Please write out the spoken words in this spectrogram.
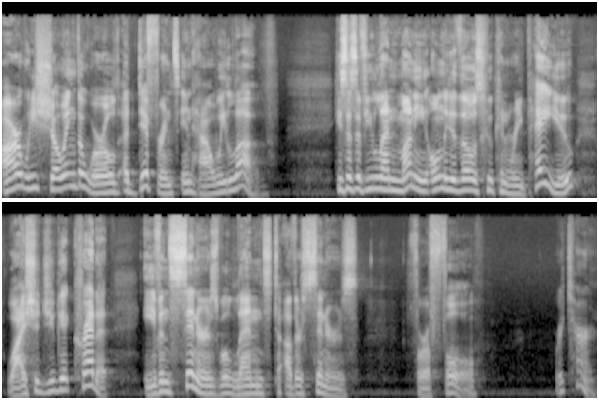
Are we showing the world a difference in how we love? He says, if you lend money only to those who can repay you, why should you get credit? Even sinners will lend to other sinners for a full return.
